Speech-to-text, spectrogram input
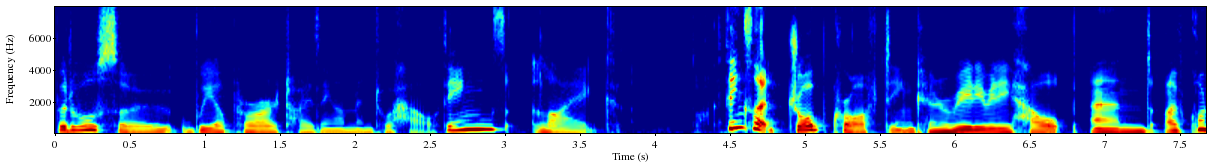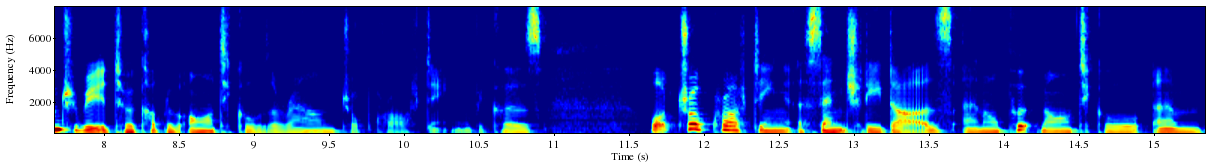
but also we are prioritizing our mental health. Things like things like job crafting can really really help and i've contributed to a couple of articles around job crafting because what job crafting essentially does and i'll put an article um,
